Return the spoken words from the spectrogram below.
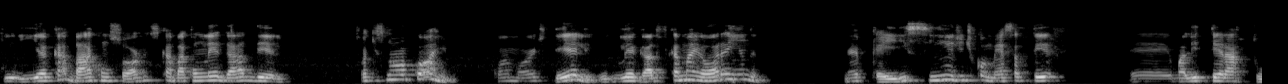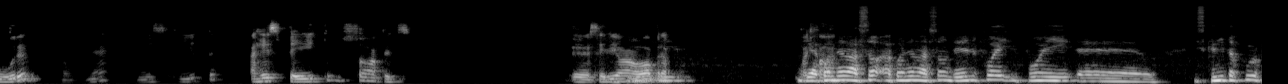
queria acabar com Sócrates, acabar com o legado dele. Só que isso não ocorre. Com a morte dele, o legado fica maior ainda. Né? Porque aí sim a gente começa a ter é, uma literatura, né, uma escrita, a respeito de Sócrates. É, seria uma obra. E, e a, condenação, a condenação dele foi, foi é, escrita por,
